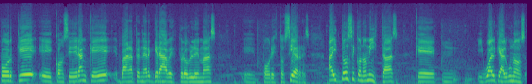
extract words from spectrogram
porque consideran que van a tener graves problemas por estos cierres. Hay dos economistas que mm, igual que algunos,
